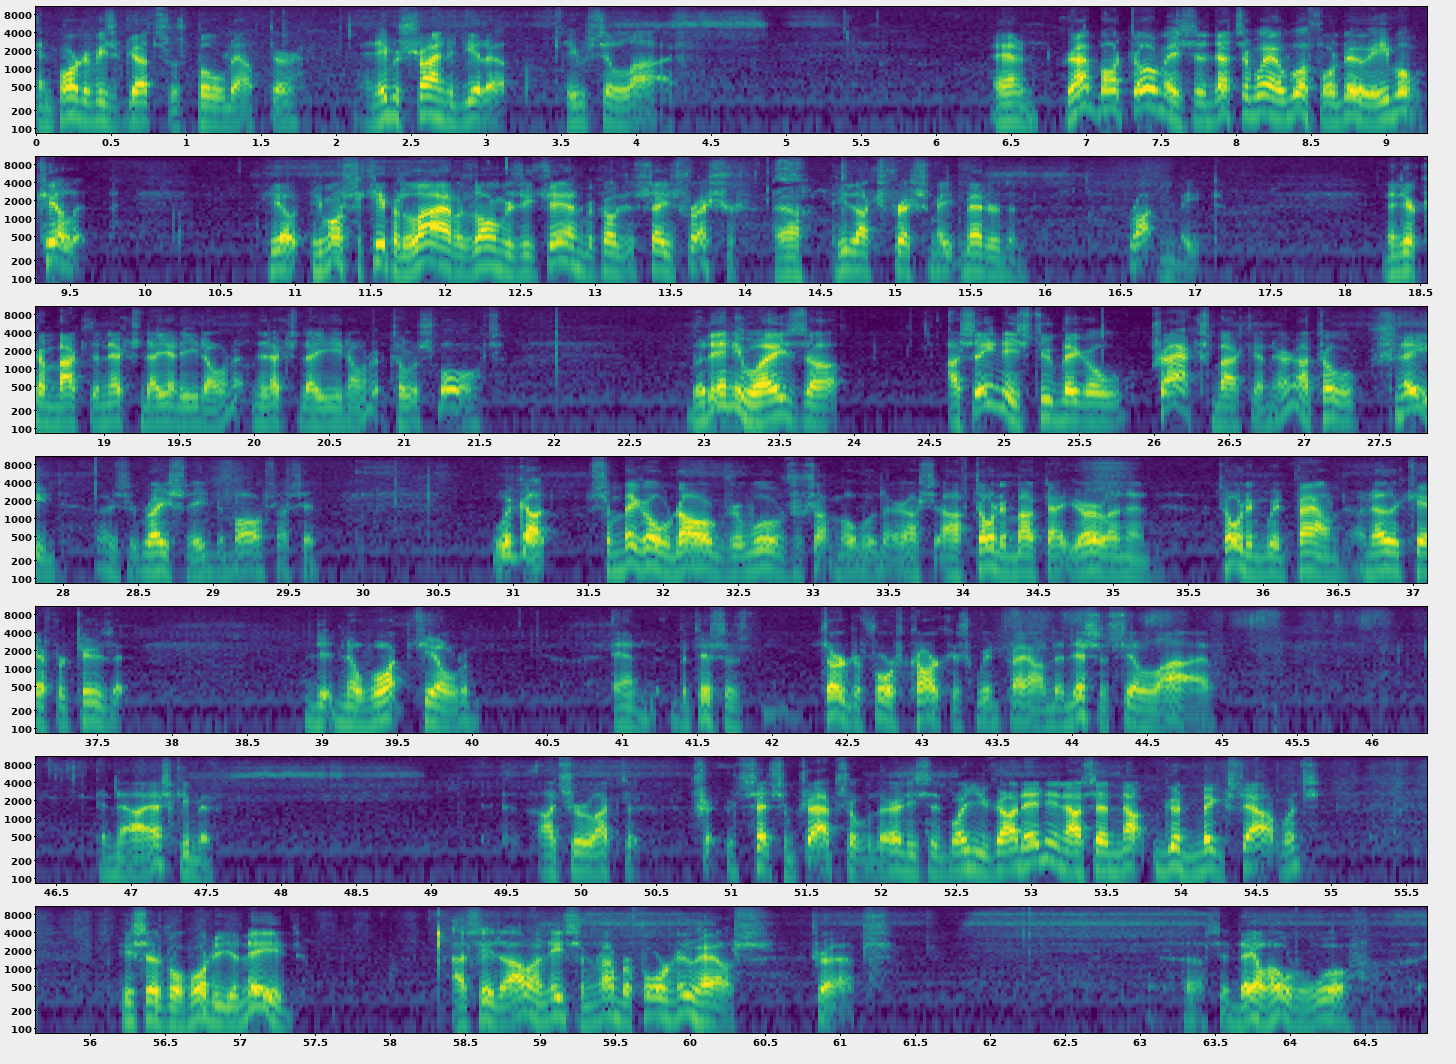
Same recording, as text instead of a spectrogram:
and part of his guts was pulled out there, and he was trying to get up. He was still alive. And Grandpa told me, he said, that's the way a wolf will do. He won't kill it. He'll, he wants to keep it alive as long as he can because it stays fresher. Yeah. He likes fresh meat better than rotten meat. Then he'll come back the next day and eat on it, and the next day eat on it till it spoils. But anyways, uh, I seen these two big old tracks back in there, and I told Sneed, I said, Ray Sneed, the boss, I said, we got some big old dogs or wolves or something over there. I, s- I told him about that yearling and told him we'd found another calf or two that didn't know what killed them. And but this is third or fourth carcass we'd found, and this is still alive. And I asked him if I'd sure like to tr- set some traps over there, and he said, "Well, you got any?" And I said, "Not good, big, stout ones." He said, "Well, what do you need?" I said, "I'll need some number four Newhouse traps." I said, "They'll hold a wolf."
